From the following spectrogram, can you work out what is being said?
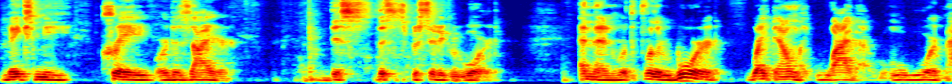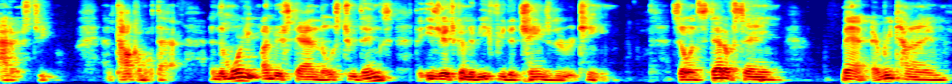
makes me crave or desire this this specific reward. And then for the reward write down like why that reward matters to you and talk about that. And the more you understand those two things the easier it's going to be for you to change the routine. So instead of saying man every time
